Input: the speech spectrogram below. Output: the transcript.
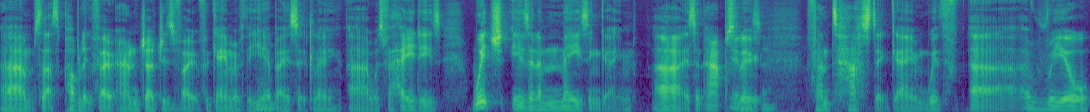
Um, so that's public vote and judges vote for game of the year. Mm. Basically, uh, was for Hades, which is an amazing game. Uh, it's an absolute it fantastic game with uh, a real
